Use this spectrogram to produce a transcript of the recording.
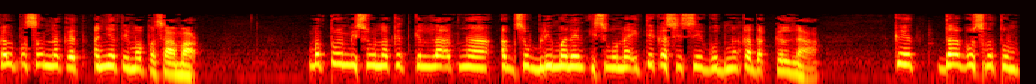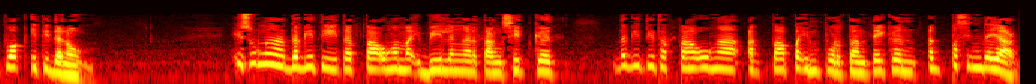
Kalpasan na ket anya ti mapasamak Matoy misuna ket kalaat nga agsublimanen isuna iti kasisigod nga kadakkel na, ket dagos nga tumpuak iti danom. Isu nga dagiti tattao nga maibilang nga natangsit ket dagiti tattao nga agpapaimportante ken agpasindayag.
